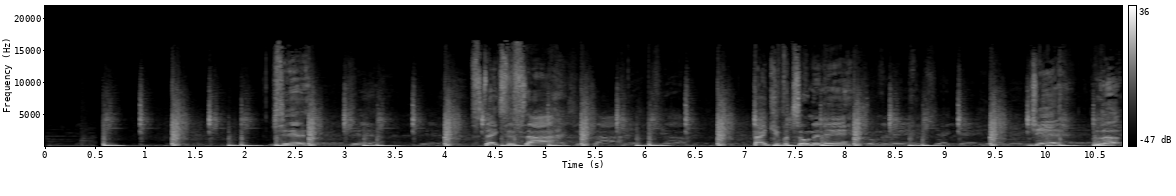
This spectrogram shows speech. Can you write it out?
Yeah. Stakes high. Thank you for tuning in. Yeah, look.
